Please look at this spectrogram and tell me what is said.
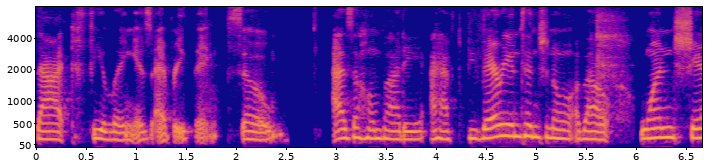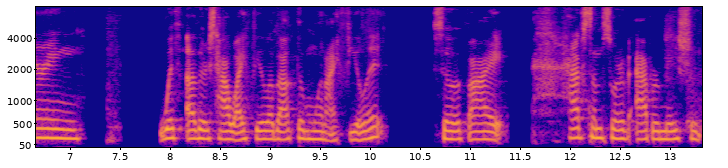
that feeling is everything. So as a homebody, I have to be very intentional about one sharing with others how I feel about them when I feel it. So if I have some sort of admiration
